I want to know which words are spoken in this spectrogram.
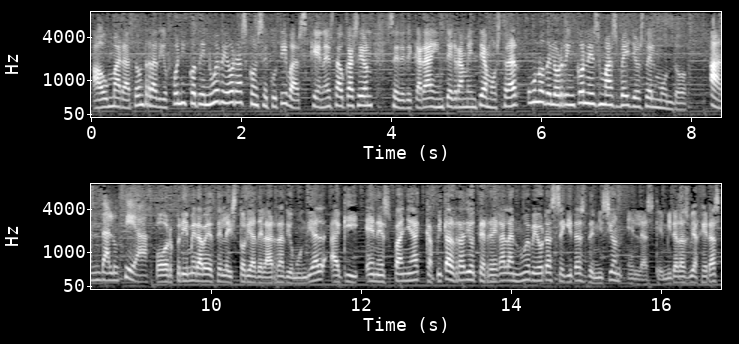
a un maratón radiofónico de nueve horas consecutivas que en esta ocasión se dedicará íntegramente a mostrar uno de los rincones más bellos del mundo, Andalucía. Por primera vez en la historia de la radio mundial, aquí en España, Capital Radio te regala nueve horas seguidas de emisión en las que miradas viajeras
